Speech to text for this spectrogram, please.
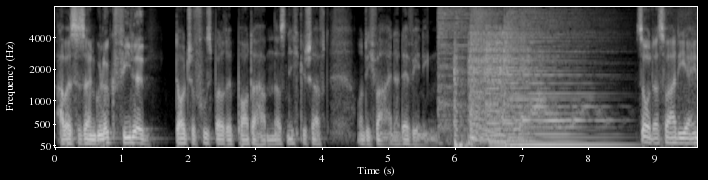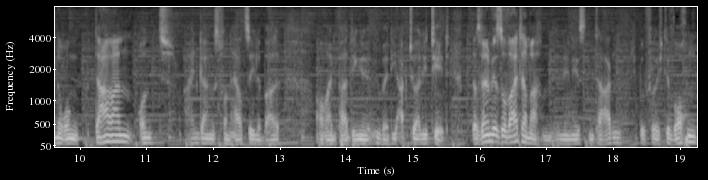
Aber es ist ein Glück, viele deutsche Fußballreporter haben das nicht geschafft und ich war einer der wenigen. So, das war die Erinnerung daran und eingangs von Herz, Seele, Ball auch ein paar Dinge über die Aktualität. Das werden wir so weitermachen in den nächsten Tagen. Ich befürchte Wochen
